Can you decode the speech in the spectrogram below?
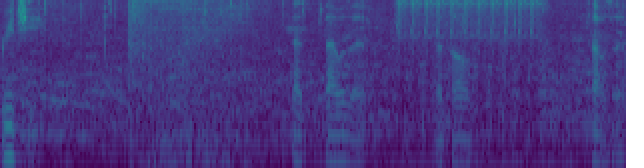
Riichi. That that was it. That's all. That was it.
